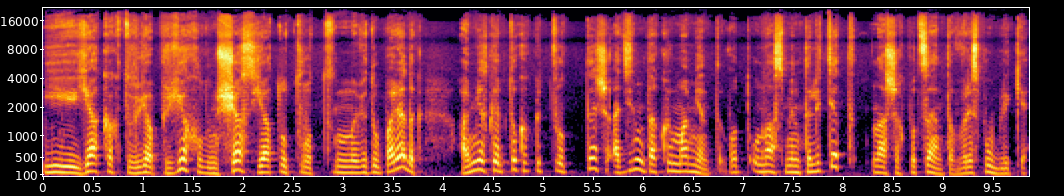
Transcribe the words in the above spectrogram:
И я как-то, я приехал, думаю, сейчас я тут вот наведу порядок. А мне сказали, только, вот, знаешь, один такой момент. Вот у нас менталитет наших пациентов в республике,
